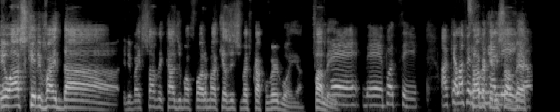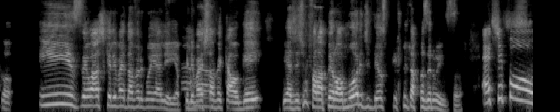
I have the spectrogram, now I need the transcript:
Eu acho que ele vai dar. Ele vai chavecar de uma forma que a gente vai ficar com vergonha. Falei. É, é, pode ser. Aquela vergonha Sabe aquele alheia. chaveco? Isso, eu acho que ele vai dar vergonha alheia, porque ele vai chavecar alguém e a gente vai falar, pelo amor de Deus, por que ele tá fazendo isso? É tipo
